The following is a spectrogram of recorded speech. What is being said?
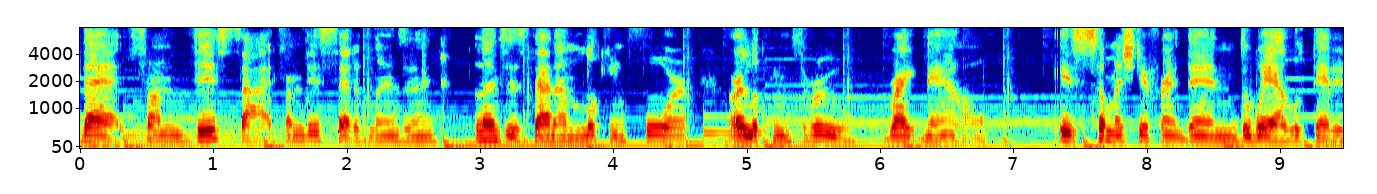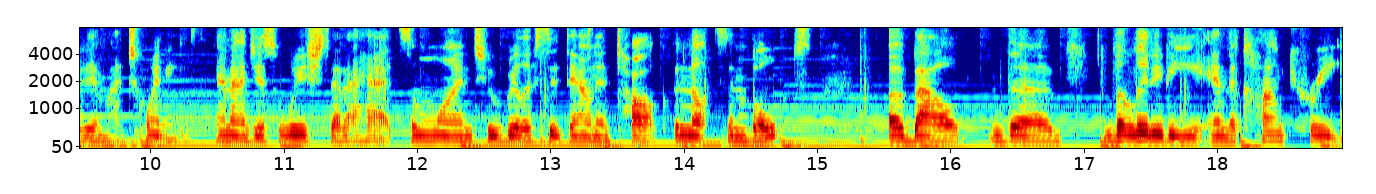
that from this side, from this set of lenses, lenses that I'm looking for or looking through right now, is so much different than the way I looked at it in my 20s. And I just wish that I had someone to really sit down and talk the nuts and bolts about the validity and the concrete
